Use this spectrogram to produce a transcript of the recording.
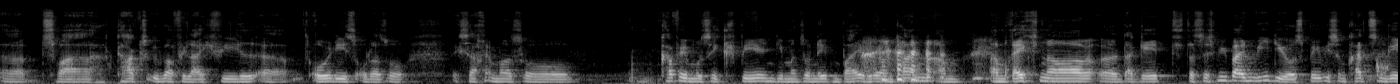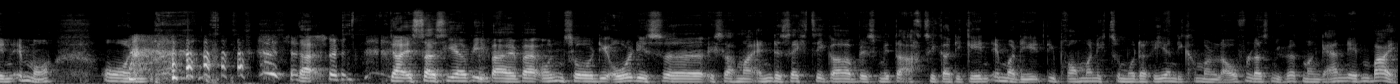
äh, zwar tagsüber vielleicht viel äh, Oldies oder so, ich sage immer so Kaffeemusik spielen, die man so nebenbei hören kann am, am Rechner. Äh, da geht, das ist wie bei den Videos. Babys und Katzen gehen immer. Und da, da, ist das hier wie bei, bei uns so die Oldies, äh, ich sag mal Ende 60er bis Mitte 80er, die gehen immer. Die, die braucht man nicht zu moderieren, die kann man laufen lassen, die hört man gern nebenbei.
